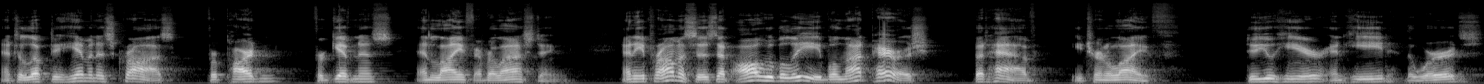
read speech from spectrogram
and to look to Him and His cross for pardon, forgiveness, and life everlasting. And He promises that all who believe will not perish, but have eternal life. Do you hear and heed the words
